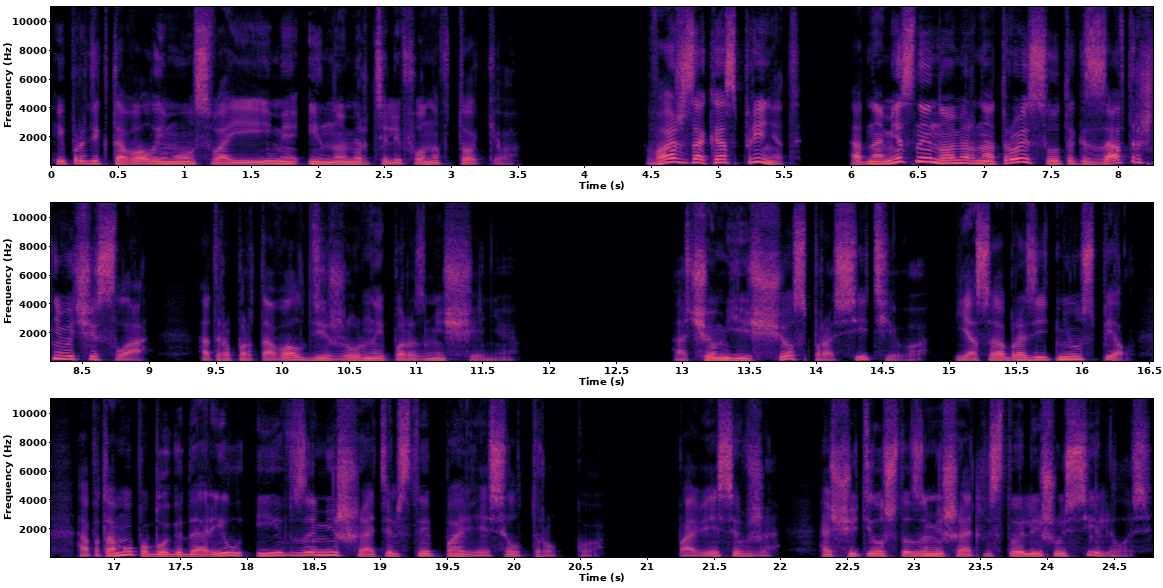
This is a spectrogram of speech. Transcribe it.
и продиктовал ему свои имя и номер телефона в Токио. «Ваш заказ принят. Одноместный номер на трое суток с завтрашнего числа», отрапортовал дежурный по размещению. О чем еще спросить его, я сообразить не успел, а потому поблагодарил и в замешательстве повесил трубку. Повесив же, ощутил, что замешательство лишь усилилось.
